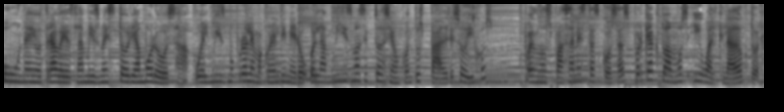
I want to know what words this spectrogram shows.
una y otra vez la misma historia amorosa o el mismo problema con el dinero o la misma situación con tus padres o hijos? Pues nos pasan estas cosas porque actuamos igual que la doctora.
